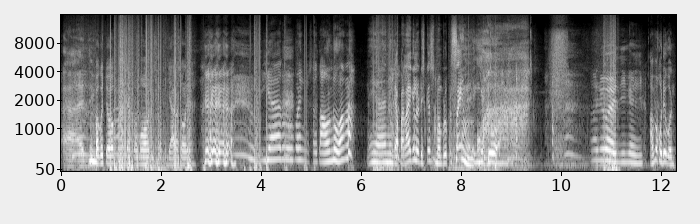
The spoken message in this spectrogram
anjing. Lupa gua Cok, ada promo diskon penjara soalnya. Iya lu paling satu tahun doang lah. Iya, anjing kapan lagi lo diskon 90%? Iya, Wah. Cok. Aduh anjing anjing. Apa kode, Bon?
